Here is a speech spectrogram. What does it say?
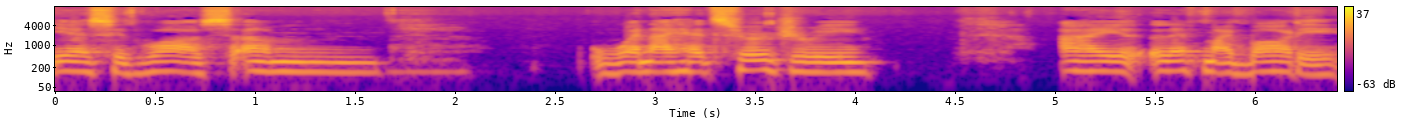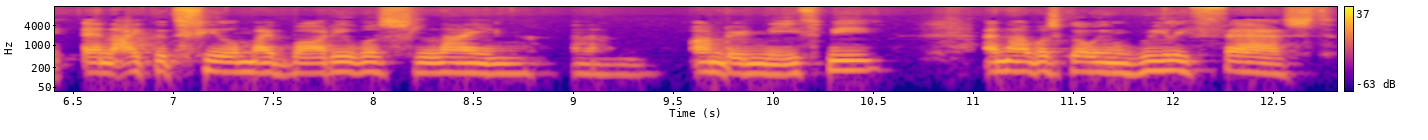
Yes, it was. Um, when I had surgery, I left my body and I could feel my body was lying um, underneath me and I was going really fast.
